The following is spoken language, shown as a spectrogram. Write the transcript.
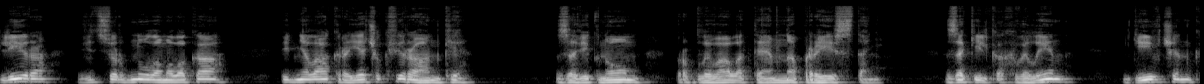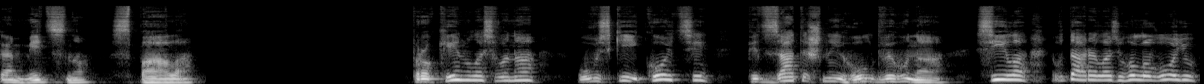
Ліра відсорбнула молока, підняла краєчок фіранки. За вікном пропливала темна пристань. За кілька хвилин дівчинка міцно спала. Прокинулась вона у вузькій койці під затишний гул двигуна, сіла, вдарилась головою,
